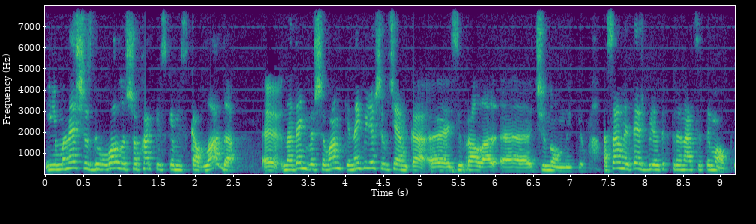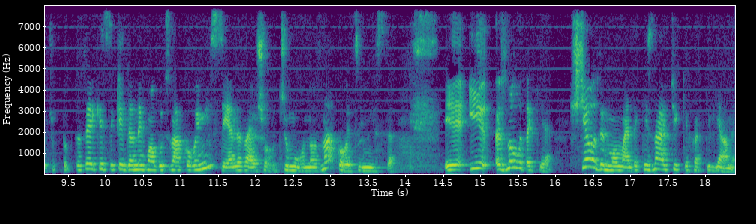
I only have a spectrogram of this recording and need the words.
і мене ще здивувало, що харківська міська влада на день вишиванки не біля Шевченка зібрала чиновників, а саме теж біля тих 13 мавпочок. Тобто це якесь таке для них, мабуть, знакове місце. Я не знаю, що чому воно знакове це місце. І, і знову таки ще один момент, який знають тільки харків'яни.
